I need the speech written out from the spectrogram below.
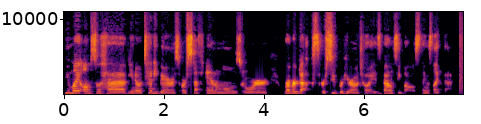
you might also have, you know, teddy bears or stuffed animals or rubber ducks or superhero toys, bouncy balls, things like that.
